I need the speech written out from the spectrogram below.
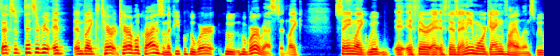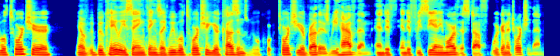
that's a, that's a real it, and like ter- terrible crimes on the people who were who who were arrested. Like saying like we'll if there if there's any more gang violence, we will torture. You know, Bukele saying things like, "We will torture your cousins. We will torture your brothers. We have them, and if and if we see any more of this stuff, we're going to torture them."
